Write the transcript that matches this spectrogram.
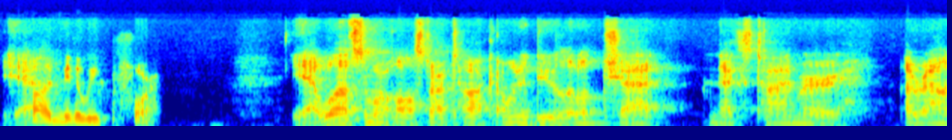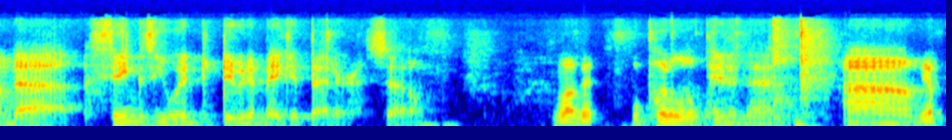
Yeah. Probably be the week before. Yeah, we'll have some more All Star talk. I want to do a little chat next time or around uh, things you would do to make it better. So love it. We'll put a little pin in that. Um, yep.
